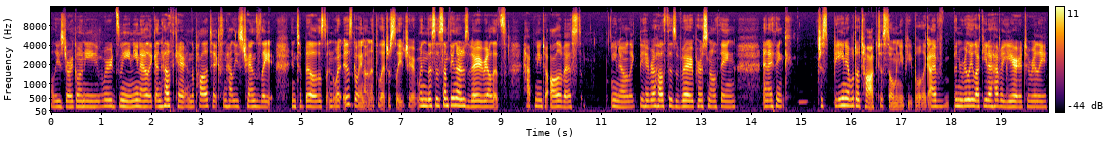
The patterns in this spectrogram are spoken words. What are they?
all these jargony words mean, you know, like in healthcare and the politics and how these translate into bills and what is going on at the legislature when this is something that is very real that's happening to all of us. You know, like behavioral health is a very personal thing. And I think just being able to talk to so many people, like I've been really lucky to have a year to really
